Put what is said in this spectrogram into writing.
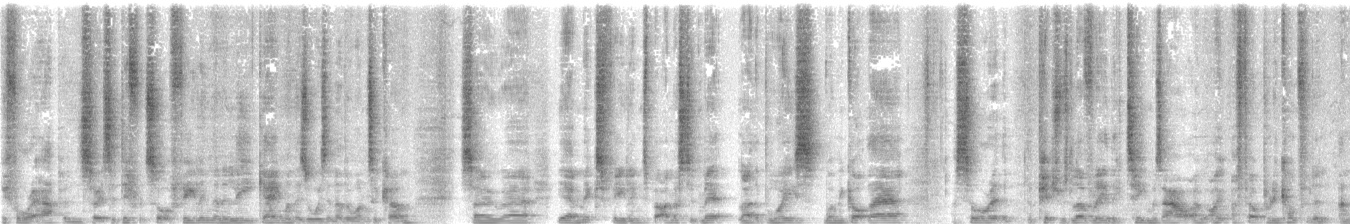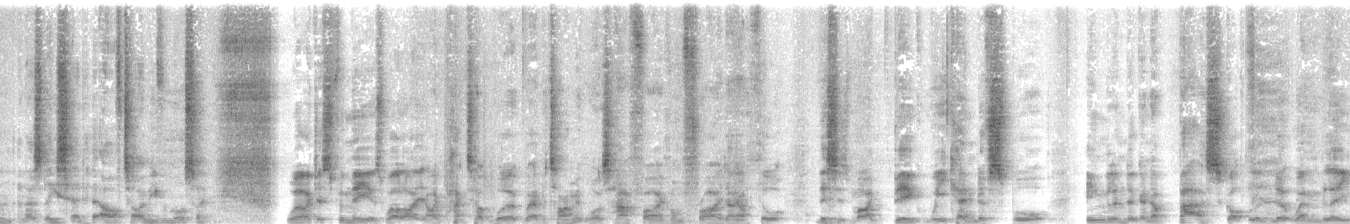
before it happens. So it's a different sort of feeling than a league game when there's always another one to come. So uh, yeah, mixed feelings. But I must admit, like the boys, when we got there, I saw it. The, the pitch was lovely. The team was out. I, I, I felt pretty confident. And, and as Lee said, at half time, even more so. Well, just for me as well, I, I packed up work, whatever time it was, half five on Friday. I thought, this is my big weekend of sport. England are going to batter Scotland at Wembley,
